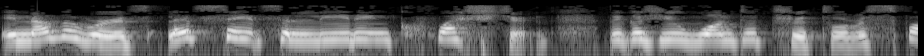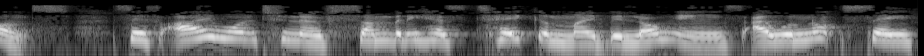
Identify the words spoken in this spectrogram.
In other words, let's say it's a leading question because you want a truthful response. So if I want to know if somebody has taken my belongings, I will not say,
